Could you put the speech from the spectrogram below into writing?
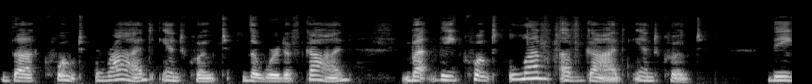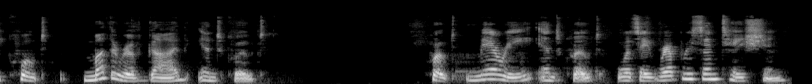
the quote rod, end quote, the word of God, but the quote love of God, end quote, the quote mother of God, end quote, quote, Mary, end quote, was a representation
